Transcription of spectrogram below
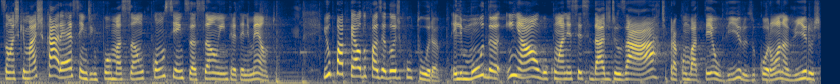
são as que mais carecem de informação, conscientização e entretenimento? E o papel do fazedor de cultura? Ele muda em algo com a necessidade de usar a arte para combater o vírus, o coronavírus,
